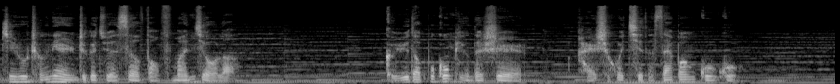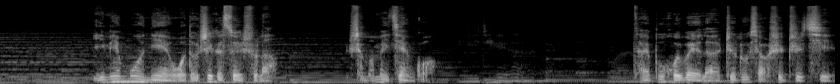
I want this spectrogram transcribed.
进入成年人这个角色仿佛蛮久了，可遇到不公平的事，还是会气得腮帮鼓鼓。一面默念：“我都这个岁数了，什么没见过。”才不会为了这种小事置气，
